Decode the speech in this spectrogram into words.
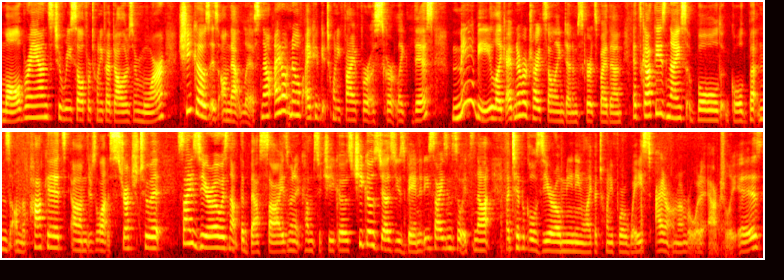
mall brands to resell for $25 or more. Chico's is on that list. Now, I don't know if I could get 25 for a skirt like this. Maybe, like I've never tried selling denim skirts by them. It's got these nice bold gold buttons on the pockets. Um, there's a lot of stretch to it. Size zero is not the best size when it comes to Chico's. Chico's does use vanity sizing, so it's not a typical zero, meaning like a 24 waist. I don't remember what it actually is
